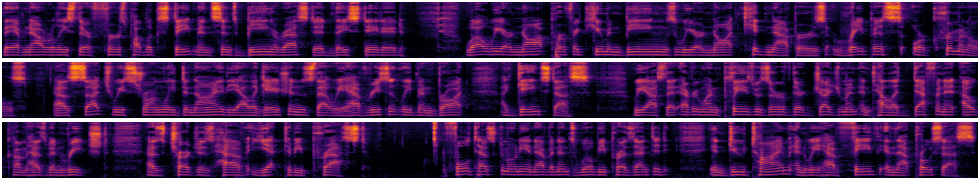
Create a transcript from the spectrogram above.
They have now released their first public statement since being arrested. They stated, well, we are not perfect human beings. We are not kidnappers, rapists, or criminals. As such, we strongly deny the allegations that we have recently been brought against us. We ask that everyone please reserve their judgment until a definite outcome has been reached, as charges have yet to be pressed. Full testimony and evidence will be presented in due time, and we have faith in that process.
